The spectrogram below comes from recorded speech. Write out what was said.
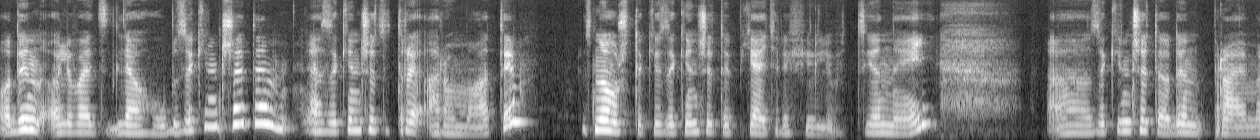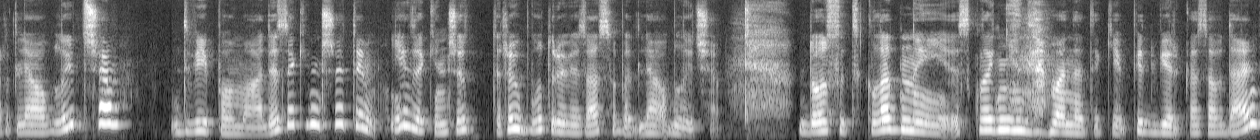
Один олівець для губ закінчити. Закінчити 3 аромати. Знову ж таки, закінчити 5 рефілів тіней. Е, Закінчити один праймер для обличчя, дві помади закінчити і закінчити три бутрові засоби для обличчя. Досить складний, складні для мене такі підбірка завдань,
